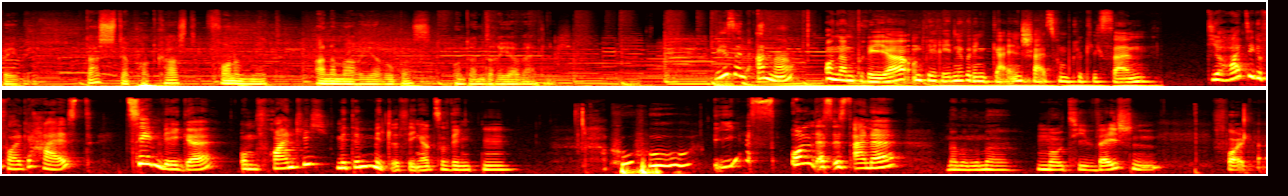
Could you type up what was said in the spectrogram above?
Baby. Das ist der Podcast von und mit Anna-Maria Rubers und Andrea Weidlich. Wir sind Anna und Andrea und wir reden über den geilen Scheiß vom Glücklichsein. Die heutige Folge heißt 10 Wege, um freundlich mit dem Mittelfinger zu winken. Huhu. Yes. Und es ist eine Motivation-Folge.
